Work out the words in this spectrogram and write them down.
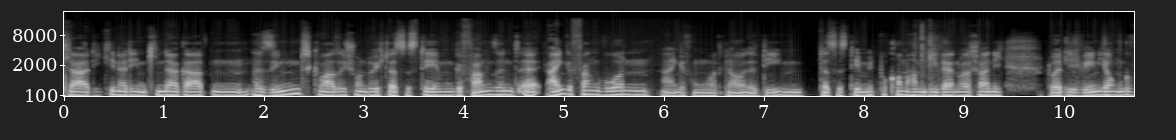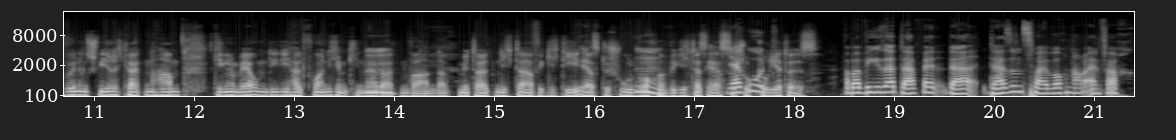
klar, die Kinder, die im Kindergarten äh, sind, quasi schon durch das System gefangen sind, äh, eingefangen wurden, eingefangen wurden, glaube die im- das System mitbekommen haben, die werden wahrscheinlich deutlich weniger Umgewöhnungsschwierigkeiten haben. Es ging mehr um die, die halt vorher nicht im Kindergarten waren, damit halt nicht da wirklich die erste Schulwoche Mhm. wirklich das erste Ja, gut. strukturierte ist. Aber wie gesagt, da, da, da sind zwei Wochen auch einfach,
